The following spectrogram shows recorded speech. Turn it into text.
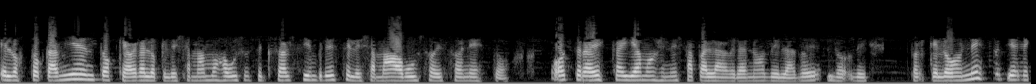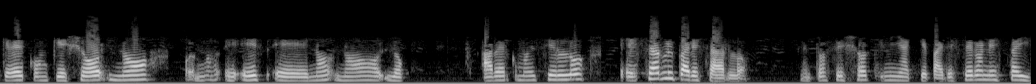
en los tocamientos, que ahora lo que le llamamos abuso sexual siempre se le llamaba abuso deshonesto. Otra vez caíamos en esa palabra, ¿no? De la de, lo, de porque lo honesto tiene que ver con que yo no, no es eh, no no lo a ver cómo decirlo eh, serlo y parecerlo entonces yo tenía que parecer honesta y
